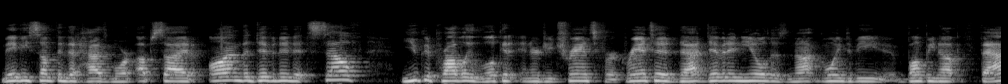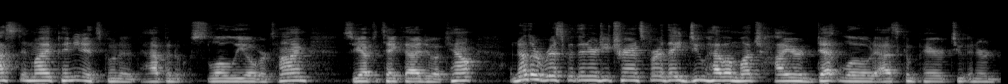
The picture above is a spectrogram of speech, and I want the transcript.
maybe something that has more upside on the dividend itself, you could probably look at energy transfer. Granted, that dividend yield is not going to be bumping up fast, in my opinion. It's going to happen slowly over time. So you have to take that into account. Another risk with energy transfer, they do have a much higher debt load as compared to inter-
